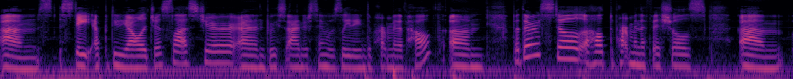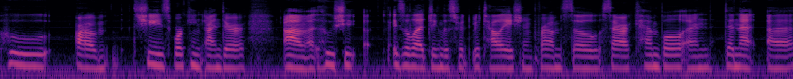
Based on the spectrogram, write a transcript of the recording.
um, state epidemiologist last year, and Bruce Anderson was leading Department of Health. Um, but there are still health department officials um, who um, she's working under, um, who she is alleging this re- retaliation from. So Sarah Kemble and Danette uh,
